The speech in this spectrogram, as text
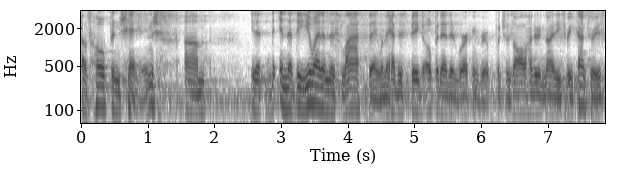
of hope and change. Um, in that the UN in this last thing, when they had this big open-ended working group, which was all 193 countries,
